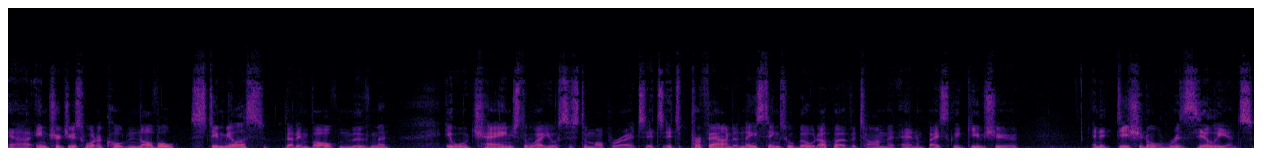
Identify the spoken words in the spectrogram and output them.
uh, introduce what are called novel stimulus that involve movement, it will change the way your system operates. It's it's profound, and these things will build up over time, and basically gives you an additional resilience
